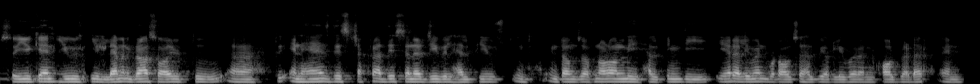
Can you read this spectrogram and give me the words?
So you can use the lemongrass oil to uh, to enhance this chakra. This energy will help you in, in terms of not only helping the air element, but also help your liver and gallbladder and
